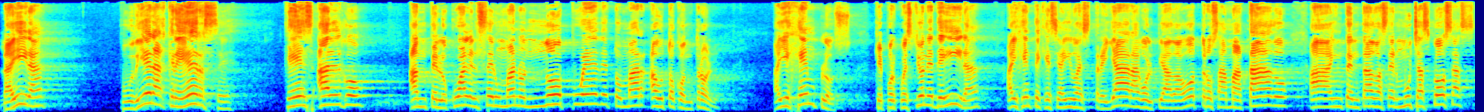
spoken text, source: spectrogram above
La ira pudiera creerse que es algo ante lo cual el ser humano no puede tomar autocontrol. Hay ejemplos que por cuestiones de ira hay gente que se ha ido a estrellar, ha golpeado a otros, ha matado, ha intentado hacer muchas cosas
